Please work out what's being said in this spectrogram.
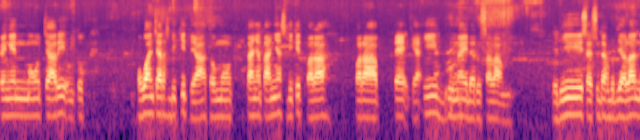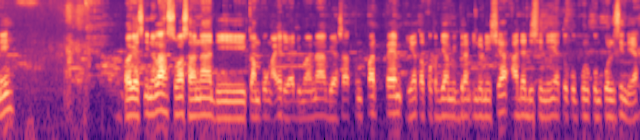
pengen mau cari untuk wawancara sedikit ya atau mau tanya-tanya sedikit para para TKI Brunei Darussalam. Jadi saya sudah berjalan nih Oke guys, inilah suasana di kampung air ya, di mana biasa tempat PMI atau pekerja migran Indonesia ada di sini, yaitu kumpul-kumpul di sini ya.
